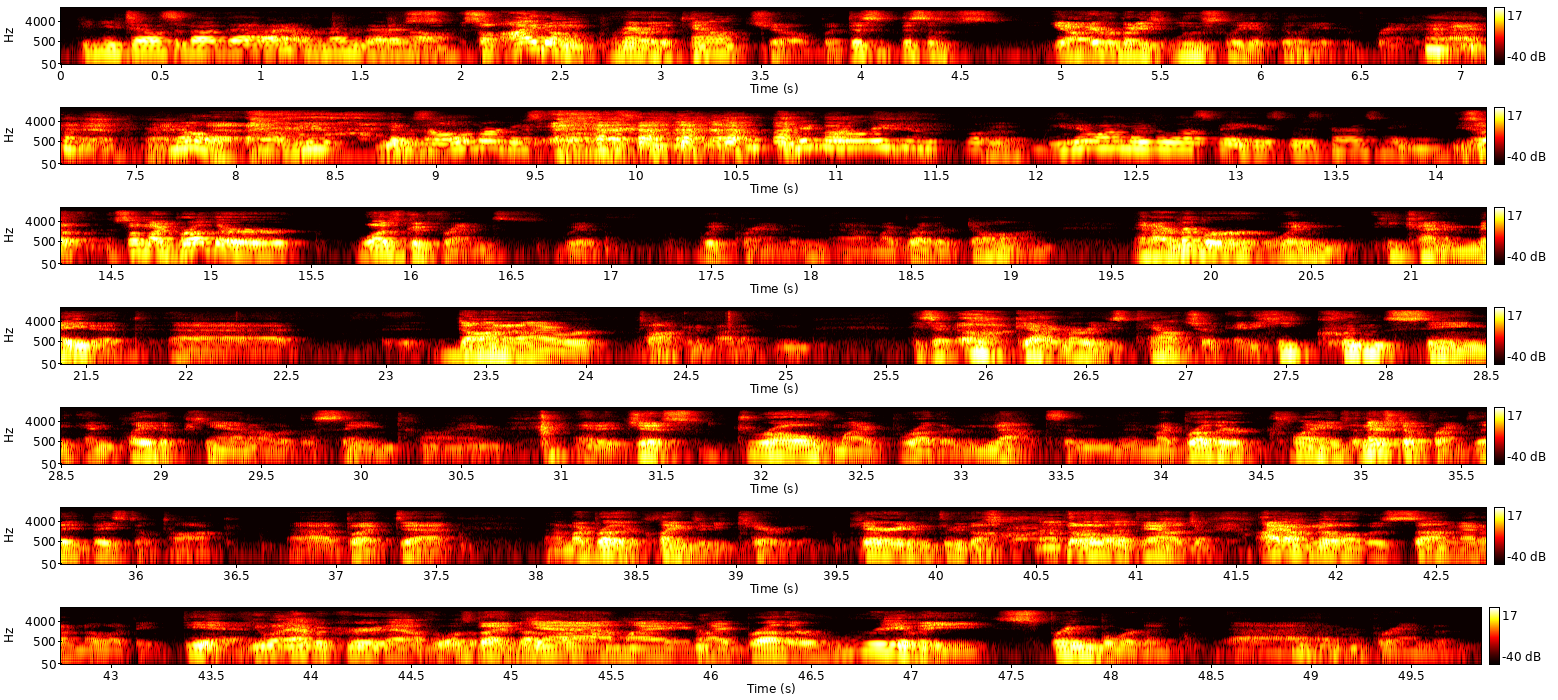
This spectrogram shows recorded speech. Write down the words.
Can you tell us about that? I don't remember that at all. So, so I don't remember the talent show, but this this is you know everybody's loosely affiliated with Brandon, right? Yeah. right? No, Uh, no, he, he was all of our best friends. he didn't want to leave. To, he didn't want to move to Las Vegas, but his parents made him. Yeah. So, so my brother was good friends with with Brandon, uh, my brother Don, and I remember when he kind of made it. Uh, Don and I were talking about it, and he said, "Oh God, I remember these talent shows," and he couldn't sing and play the piano at the same time, and it just drove my brother nuts. And, and my brother claims, and they're still friends; they they still talk, uh, but uh, uh, my brother claims that he carried him, carried him through the whole, the whole talent show. I don't know what was sung, I don't know what they did, You wouldn't have a career now if it wasn't. but for Don. yeah, my my brother really springboarded uh, Brandon.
